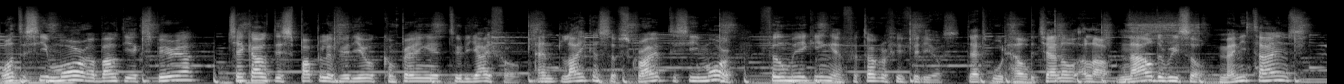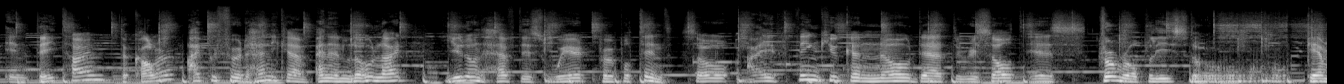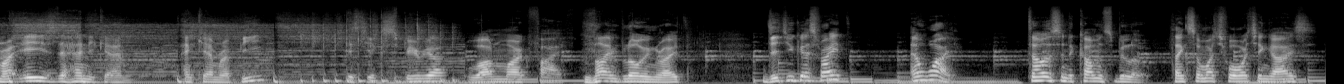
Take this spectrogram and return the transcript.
Want to see more about the Xperia? Check out this popular video comparing it to the iPhone. And like and subscribe to see more filmmaking and photography videos. That would help the channel a lot. Now the result. Many times in daytime, the color, I prefer the Handycam. And in low light, you don't have this weird purple tint. So I think you can know that the result is, drumroll please, camera A is the Handycam and camera B is the Xperia 1 Mark V. Mind blowing, right? Did you guess right? And why? Tell us in the comments below. Thanks so much for watching, guys.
